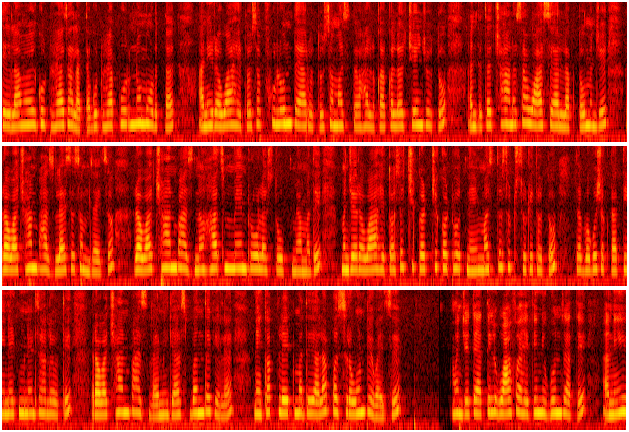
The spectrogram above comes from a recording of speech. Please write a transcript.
तेलामुळे गुठळ्या झाला त्या गुठळ्या पूर्ण मोडतात आणि रवा आहे तो असा फुलून तयार होतो समजतं हलका कलर चेंज होतो आणि त्याचा छान असा वास यायला लागतो. म्हणजे रवा छान भाजला असं समजायचं. रवा छान भाजणं हाच मेन रोल असतो उपम्यामध्ये. म्हणजे रवा आहे तो असं चिकट चिकट होत नाही मस्त सुटसुटीत होतो. तर बघू शकता तीन एक मिनिट झाले होते. रवा छान भाजला आहे मी गॅस बंद केला आहे आणि एका प्लेटमध्ये याला पसरवून ठेवायचे. म्हणजे त्यातील वाफ आहे ती निघून जाते. आणि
